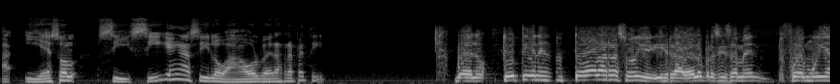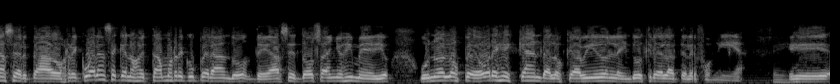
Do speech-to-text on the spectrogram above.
ah, y eso si siguen así lo van a volver a repetir. Bueno, tú tienes toda la razón y, Ravelo precisamente fue muy acertado. Recuérdense que nos estamos recuperando de hace dos años y medio uno de los peores escándalos que ha habido en la industria de la telefonía. Eh,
